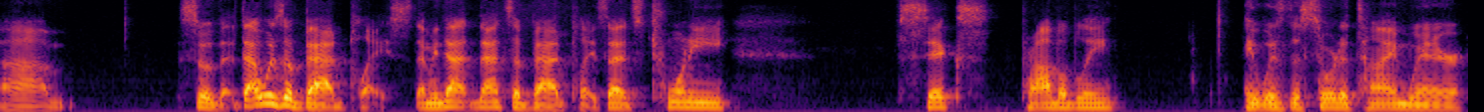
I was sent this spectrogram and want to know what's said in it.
Um, so that, that was a bad place. I mean, that that's a bad place. That's 26 probably. It was the sort of time where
